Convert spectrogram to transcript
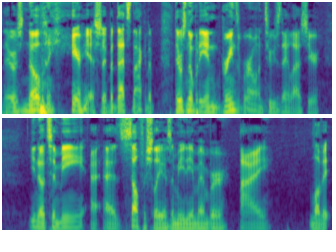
There was nobody here yesterday, but that's not going to. There was nobody in Greensboro on Tuesday last year. You know, to me, as selfishly as a media member, I love it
